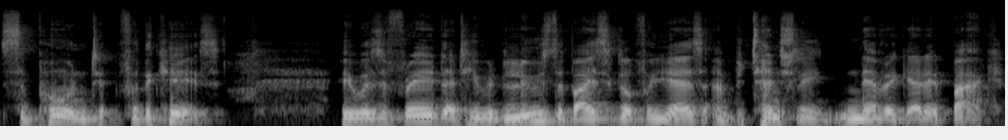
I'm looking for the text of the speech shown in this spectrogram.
subpoenaed for the case. He was afraid that he would lose the bicycle for years and potentially never get it back.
